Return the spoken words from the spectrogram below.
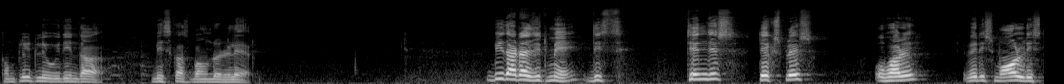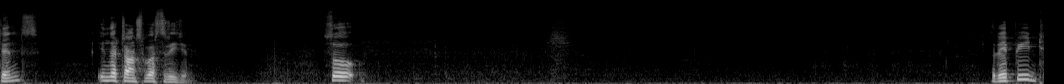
completely within the viscous boundary layer. Be that as it may, this changes takes place over a very small distance in the transverse region. So, rapid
